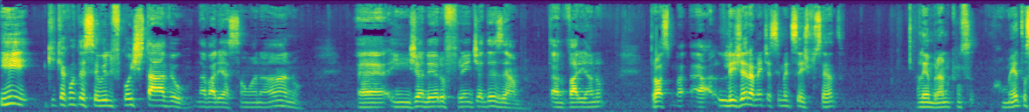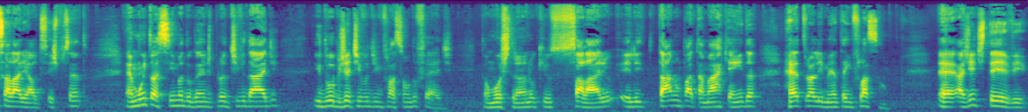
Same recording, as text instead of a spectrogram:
E o que, que aconteceu? Ele ficou estável na variação ano a ano é, em janeiro frente a dezembro. Está variando próximo, é, ligeiramente acima de 6%. Lembrando que um aumento salarial de 6% é muito acima do ganho de produtividade e do objetivo de inflação do Fed. Então, mostrando que o salário ele está num patamar que ainda retroalimenta a inflação. É, a gente teve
